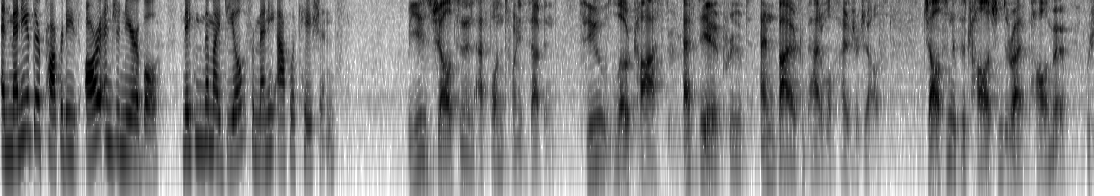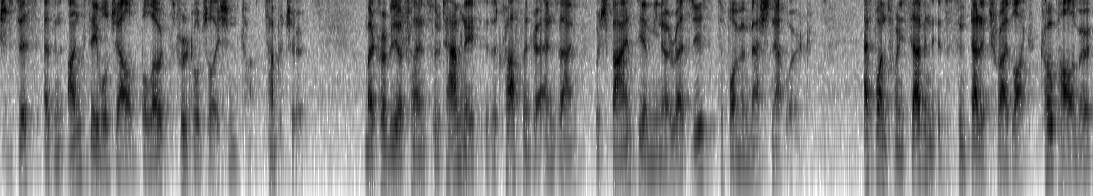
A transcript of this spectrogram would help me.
and many of their properties are engineerable, making them ideal for many applications. We use gelatin and F127, two low-cost, FDA-approved, and biocompatible hydrogels. Gelatin is a collagen-derived polymer which exists as an unstable gel below its critical gelation temperature. Microbial transglutaminase is a crosslinker enzyme which binds the amino residues to form a mesh network. F127 is a synthetic triblock copolymer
